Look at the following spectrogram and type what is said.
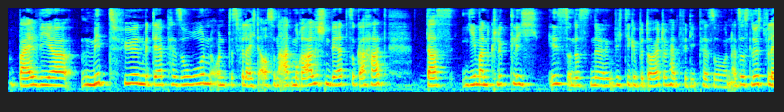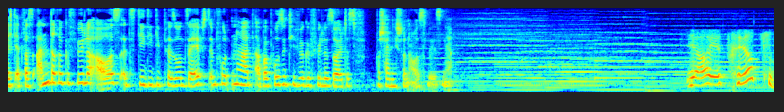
weil wir mitfühlen mit der Person und es vielleicht auch so eine Art moralischen Wert sogar hat, dass jemand glücklich ist und das eine wichtige Bedeutung hat für die Person. Also es löst vielleicht etwas andere Gefühle aus, als die, die die Person selbst empfunden hat, aber positive Gefühle sollte es wahrscheinlich schon auslösen, ja. Ja, jetzt kürzlich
